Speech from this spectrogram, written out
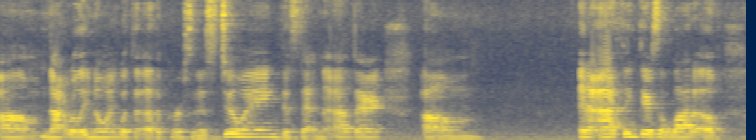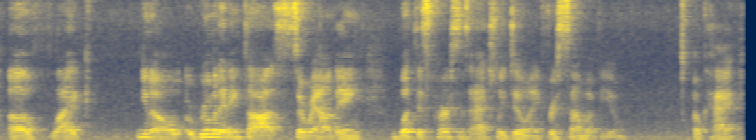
um, not really knowing what the other person is doing, this, that, and the other. Um, and I think there's a lot of, of like, you know, ruminating thoughts surrounding what this person's actually doing for some of you okay?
